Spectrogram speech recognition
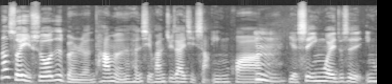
那所以说，日本人他们很喜欢聚在一起赏樱花，嗯，也是因为就是樱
